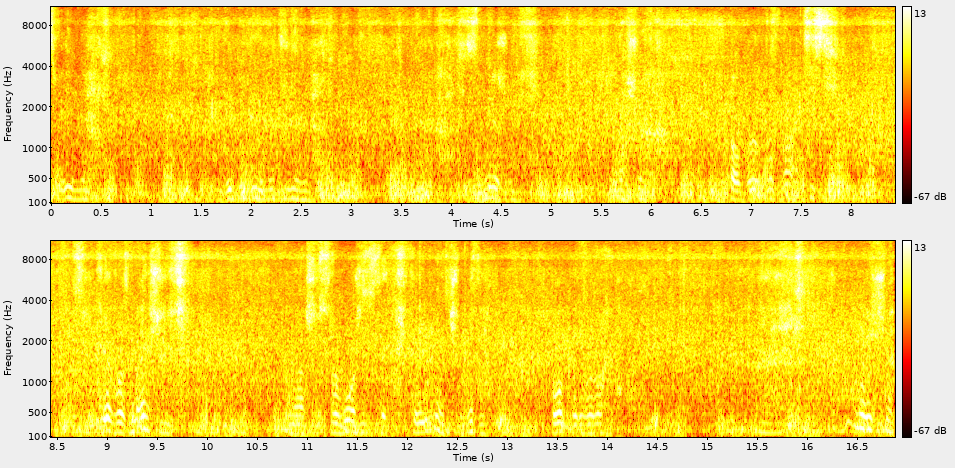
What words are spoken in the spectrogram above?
своїми дебільними діями знижують нашу обороноздатність, суттєво зменшують нашу спроможність країни чинити опір ворога. Думаю, що?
